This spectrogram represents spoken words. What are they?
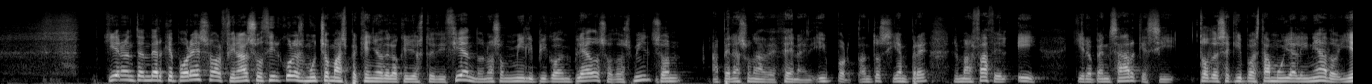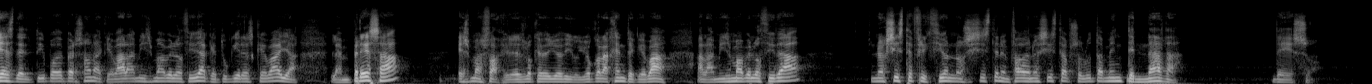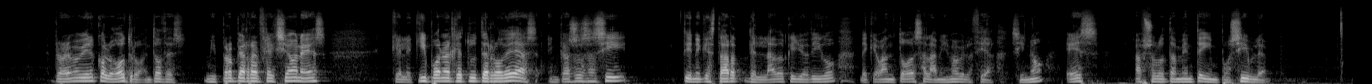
quiero entender que por eso al final su círculo es mucho más pequeño de lo que yo estoy diciendo. No son mil y pico empleados o dos mil, son apenas una decena y por tanto siempre es más fácil. Y quiero pensar que si todo ese equipo está muy alineado y es del tipo de persona que va a la misma velocidad que tú quieres que vaya la empresa, es más fácil, es lo que yo digo. Yo con la gente que va a la misma velocidad, no existe fricción, no existe enfado, no existe absolutamente nada de eso. El problema viene con lo otro. Entonces, mi propia reflexión es que el equipo en el que tú te rodeas, en casos así, tiene que estar del lado que yo digo de que van todos a la misma velocidad. Si no, es absolutamente imposible.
